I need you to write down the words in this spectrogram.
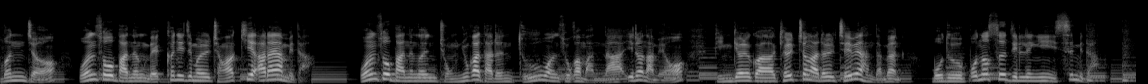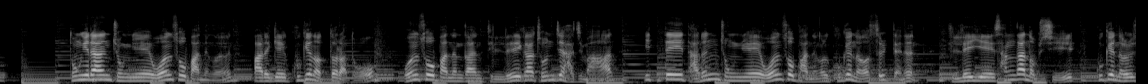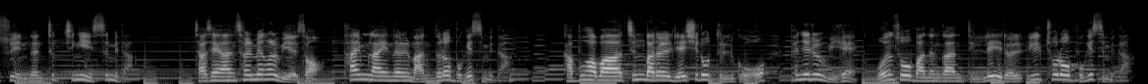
먼저 원소 반응 메커니즘을 정확히 알아야 합니다. 원소 반응은 종류가 다른 두 원소가 만나 일어나며 빈결과 결정화를 제외한다면 모두 보너스 딜링이 있습니다. 동일한 종류의 원소 반응은 빠르게 구겨 넣더라도 원소 반응 간 딜레이가 존재하지만 이때 다른 종류의 원소 반응을 구겨 넣었을 때는 딜레이에 상관없이 구겨 넣을 수 있는 특징이 있습니다. 자세한 설명을 위해서 타임라인을 만들어 보겠습니다. 가부하와 증발을 예시로 들고 편의를 위해 원소 반응 간 딜레이를 1초로 보겠습니다.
